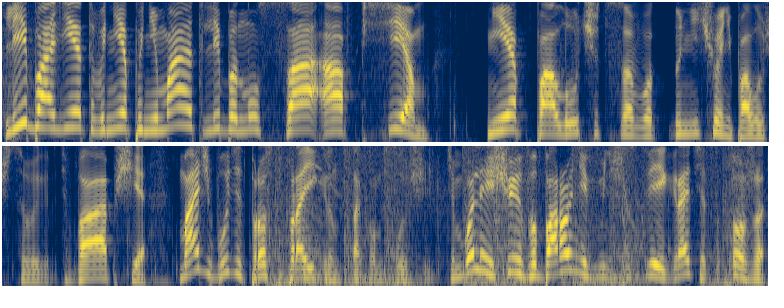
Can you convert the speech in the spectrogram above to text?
Либо они этого не понимают, либо, ну, совсем не получится, вот, ну, ничего не получится выиграть. Вообще. Матч будет просто проигран в таком случае. Тем более, еще и в обороне в меньшинстве играть, это тоже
